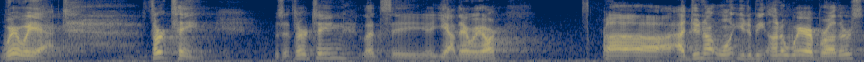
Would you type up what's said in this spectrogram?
Where are we at? 13. Was it 13? Let's see. Yeah, there we are. Uh, I do not want you to be unaware, brothers,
